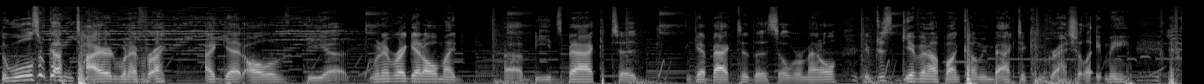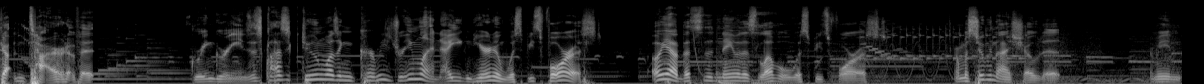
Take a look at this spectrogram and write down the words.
The wools have gotten tired whenever I, I get all of the, uh, whenever I get all my uh, beads back to get back to the silver medal. They've just given up on coming back to congratulate me. They've gotten tired of it. Green Greens. This classic tune was in Kirby's Dream Land. Now you can hear it in Wispy's Forest. Oh yeah, that's the name of this level, Wispy's Forest. I'm assuming that I showed it. I mean,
